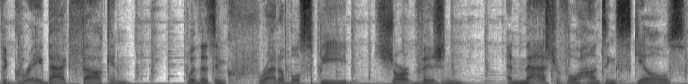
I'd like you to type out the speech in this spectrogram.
The gray-backed falcon, with its incredible speed, sharp vision, and masterful hunting skills,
